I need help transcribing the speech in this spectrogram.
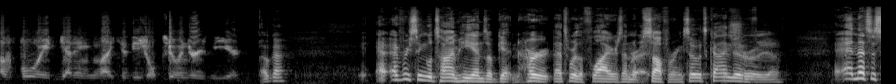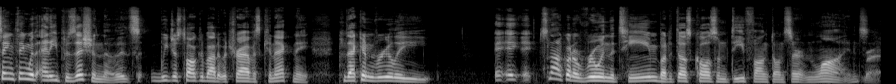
avoid getting like his usual two injuries a year. Okay. every single time he ends up getting hurt, that's where the Flyers end up suffering. So it's kind That's of true. Yeah. And that's the same thing with any position, though. It's we just talked about it with Travis Konecny. That can really, it, it's not going to ruin the team, but it does cause some defunct on certain lines. Right.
